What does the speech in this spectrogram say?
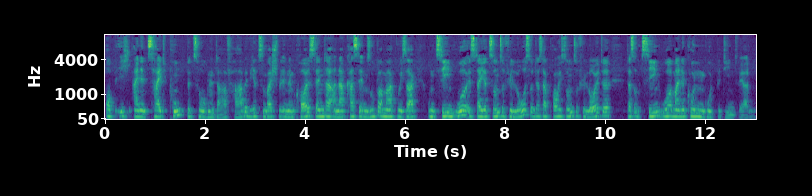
ob ich einen zeitpunktbezogenen Darf habe, wie jetzt zum Beispiel in einem Callcenter an der Kasse im Supermarkt, wo ich sage, um 10 Uhr ist da jetzt so und so viel los und deshalb brauche ich so und so viele Leute, dass um 10 Uhr meine Kunden gut bedient werden.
